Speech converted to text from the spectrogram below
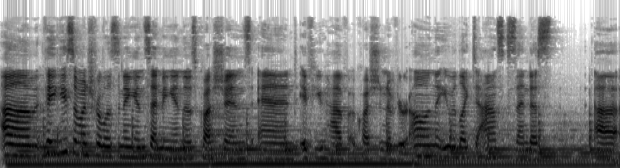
um, thank you so much for listening and sending in those questions. And if you have a question of your own that you would like to ask, send us uh,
